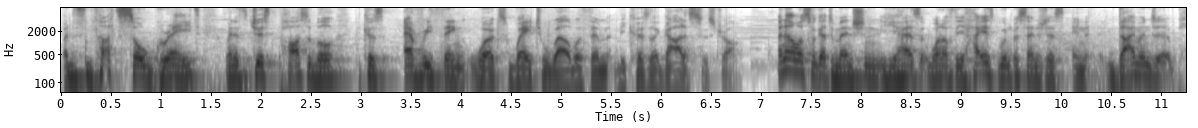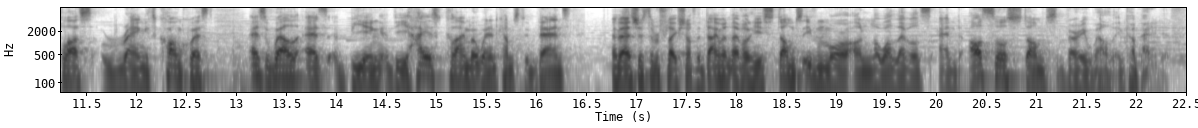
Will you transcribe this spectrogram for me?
but it's not so great when it's just possible because everything works way too well with him because the god is too strong. And I almost forgot to mention, he has one of the highest win percentages in Diamond Plus ranked Conquest, as well as being the highest climber when it comes to advance. And that's just a reflection of the Diamond level, he stomps even more on lower levels and also stomps very well in competitive.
